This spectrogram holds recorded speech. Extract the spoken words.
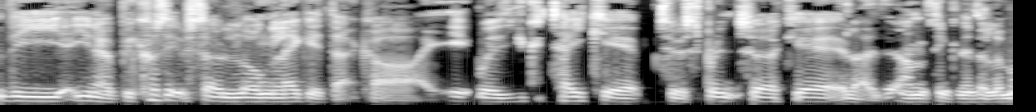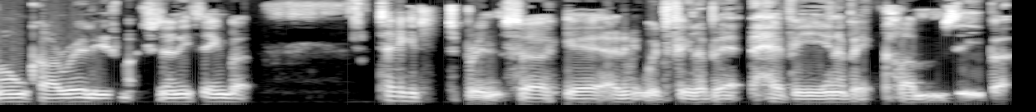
the you know because it was so long legged that car it was you could take it to a sprint circuit like I'm thinking of the Le Mans car really as much as anything but take it to sprint circuit and it would feel a bit heavy and a bit clumsy, but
